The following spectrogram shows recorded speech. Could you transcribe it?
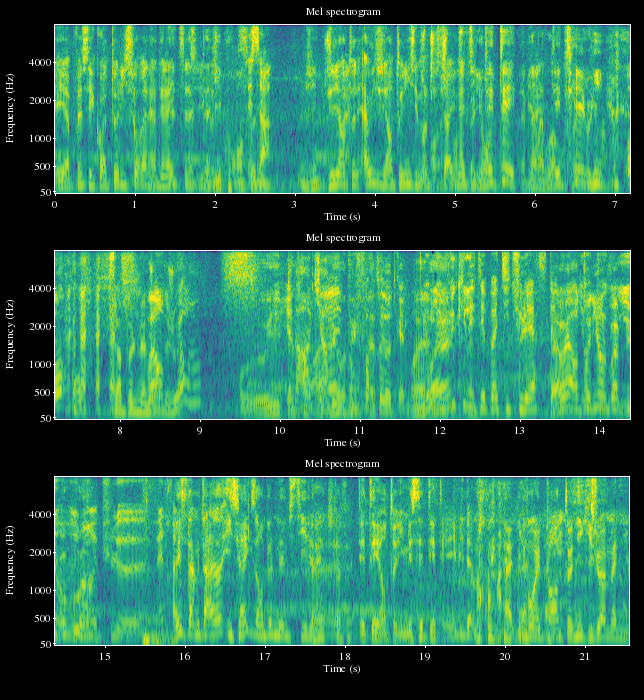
Et après c'est quoi? Tolisso, Ren Adelaide ça, T'as c'est t'as dit pour C'est Anthony. ça. T'imagines? J'ai dit Anthony. Ah oui, j'ai Anthony, c'est Manchester United. Tété. Tété, oui. Oh, oh, c'est un peu le même Ouais, genre on- de joueur, non? Oui, Il y en a un qui est un peu non, plus fort que l'autre quand même. Ouais. Mais vu qu'il n'était pas titulaire, c'était Bah ouais, Anthony, on le voit plus beaucoup, On hein. aurait pu le mettre Ah oui, c'est vrai qu'ils ont un peu le même style. Ouais, euh, tout à fait. Tété et Anthony. Mais c'est Tété, évidemment. À Lyon et pas Anthony qui joue à Manu.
